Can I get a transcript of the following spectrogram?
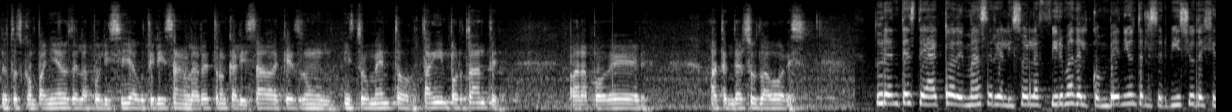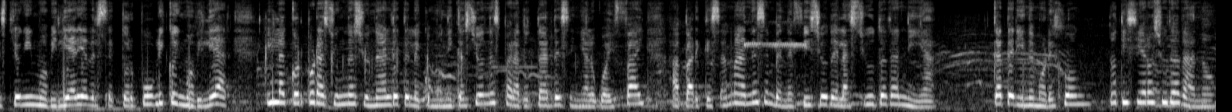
nuestros compañeros de la policía utilizan la red troncalizada, que es un instrumento tan importante para poder atender sus labores. Durante este acto además se realizó la firma del convenio entre el Servicio de Gestión Inmobiliaria del Sector Público Inmobiliar y la Corporación Nacional de Telecomunicaciones para dotar de señal Wi-Fi a Parques Amanes en beneficio de la ciudadanía. Caterine Morejón, Noticiero Ciudadano.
